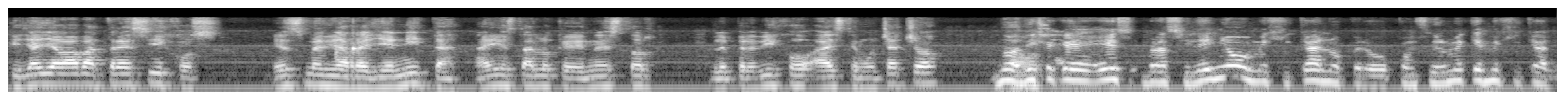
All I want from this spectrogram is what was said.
que ya llevaba tres hijos. Es media rellenita. Ahí está lo que Néstor le predijo a este muchacho. No, dije que es brasileño o mexicano, pero confirme que es mexicano.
